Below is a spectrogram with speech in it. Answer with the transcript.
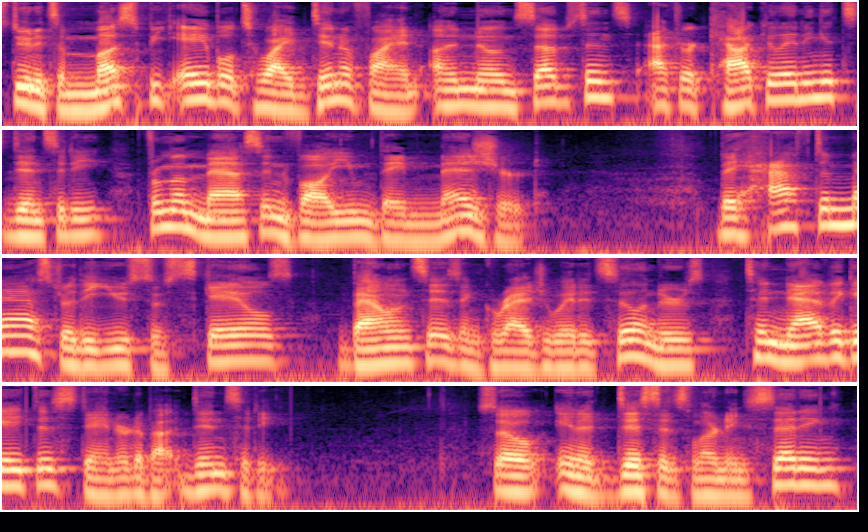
Students must be able to identify an unknown substance after calculating its density from a mass and volume they measured. They have to master the use of scales, balances, and graduated cylinders to navigate this standard about density. So, in a distance learning setting,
